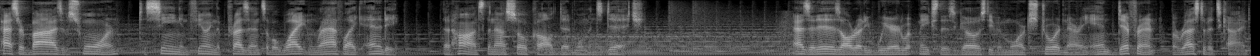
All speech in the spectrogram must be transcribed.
Passerbys have sworn to seeing and feeling the presence of a white and wrath like entity that haunts the now so called Dead Woman's Ditch. As it is already weird, what makes this ghost even more extraordinary and different from the rest of its kind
